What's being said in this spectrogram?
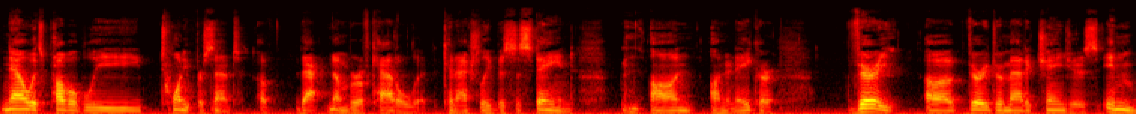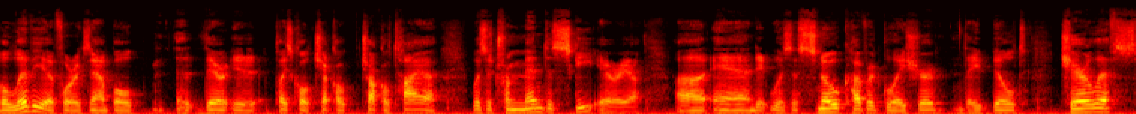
Now it's probably 20% of that number of cattle that can actually be sustained on, on an acre. Very uh, very dramatic changes. In Bolivia, for example, uh, there is a place called Chacaltaya was a tremendous ski area, uh, and it was a snow-covered glacier. They built chairlifts.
